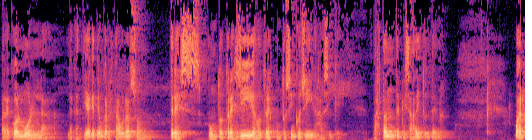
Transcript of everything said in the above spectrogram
Para colmo, la, la cantidad que tengo que restaurar son 3.3 gigas o 3.5 gigas, así que bastante pesadito el tema. Bueno,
